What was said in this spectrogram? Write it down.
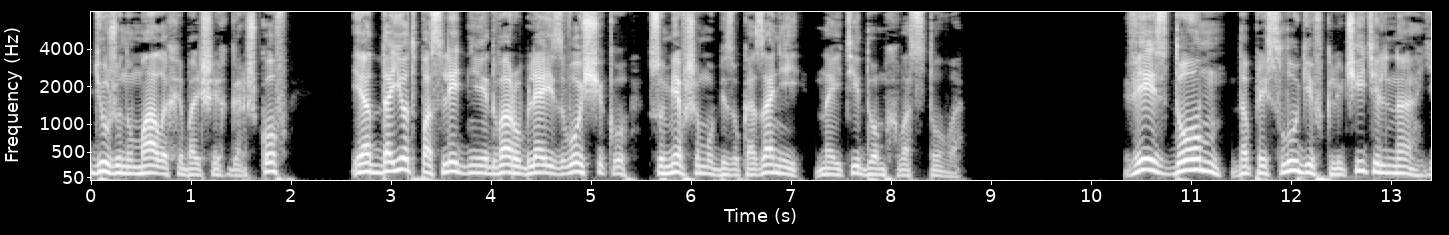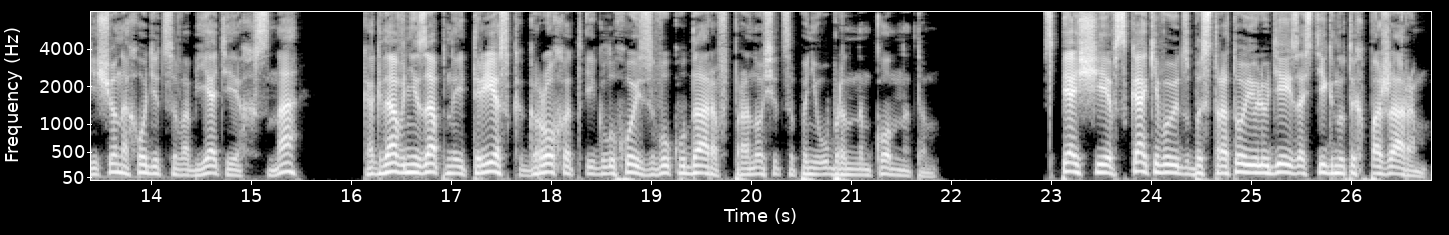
дюжину малых и больших горшков и отдает последние два рубля извозчику, сумевшему без указаний найти дом Хвостова. Весь дом, до прислуги включительно, еще находится в объятиях сна, когда внезапный треск, грохот и глухой звук ударов проносятся по неубранным комнатам. Спящие вскакивают с быстротою людей, застигнутых пожаром.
